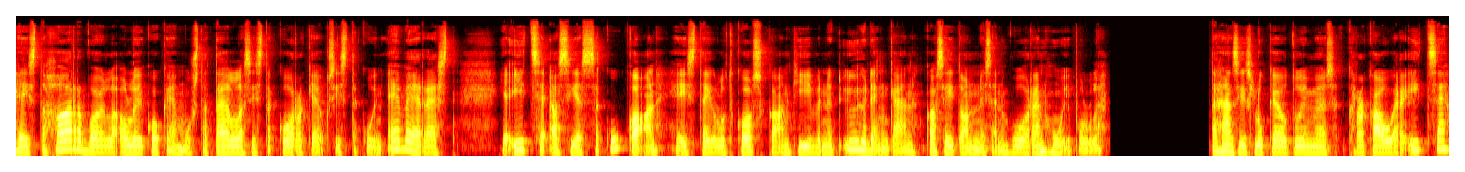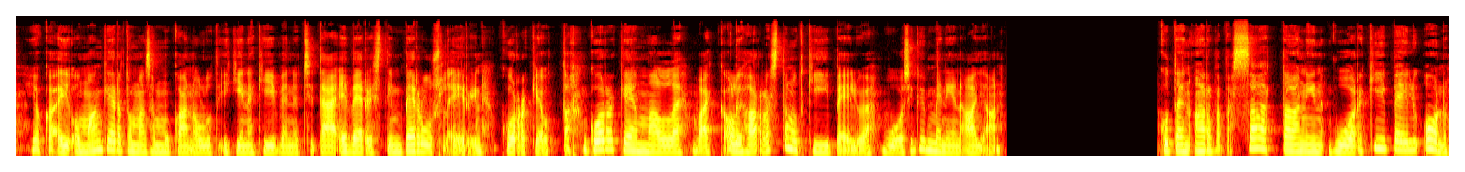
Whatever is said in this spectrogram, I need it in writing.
heistä harvoilla oli kokemusta tällaisista korkeuksista kuin Everest, ja itse asiassa kukaan heistä ei ollut koskaan kiivennyt yhdenkään kasitonnisen vuoren huipulle. Tähän siis lukeutui myös Krakauer itse, joka ei oman kertomansa mukaan ollut ikinä kiivennyt sitä Everestin perusleirin korkeutta korkeammalle, vaikka oli harrastanut kiipeilyä vuosikymmenien ajan. Kuten arvata saattaa, niin vuorikiipeily on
